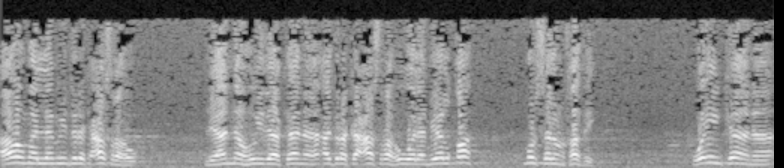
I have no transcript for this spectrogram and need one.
أو من لم يدرك عصره لأنه إذا كان أدرك عصره ولم يلقه مرسل خفي وإن كان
